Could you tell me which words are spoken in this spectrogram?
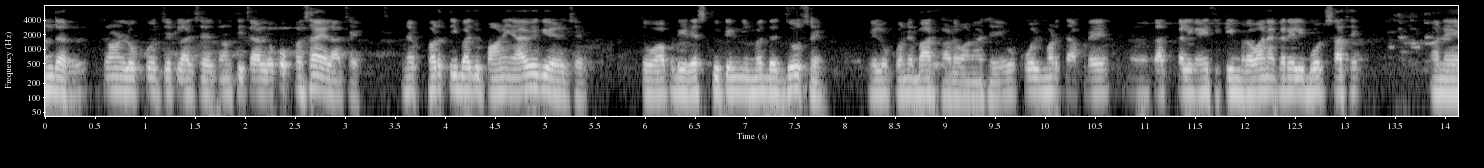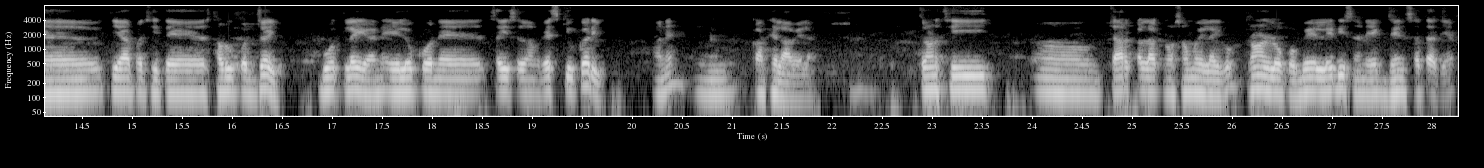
અંદર ત્રણ લોકો જેટલા છે, ત્રણથી ચાર લોકો ફસાયેલા છે અને ફરતી બાજુ પાણી આવી ગયેલ છે, તો આપણી રેસ્ક્યુ ટીમની મદદ જોશે, એ લોકોને બહાર કાઢવાના છે. એવો કોલ મળતા આપણે તાત્કાલિક અહીંથી ટીમ રવાના કરેલી બોટ સાથે અને ત્યાર પછી તે સ્થળ ઉપર જઈ બોટ લઈ અને એ લોકોને સહી સલામ રેસ્ક્યુ કરી અને કાંઠે લાવેલા. ત્રણથી ચાર કલાકનો સમય લાગ્યો. ત્રણ લોકો બે લેડીઝ અને એક જેન્ટ્સ હતા ત્યાં.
